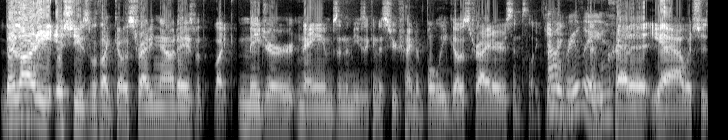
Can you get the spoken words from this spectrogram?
there's already issues with like ghostwriting nowadays, with like major names in the music industry trying to bully ghostwriters into like Oh, giving really? them credit. Yeah, which is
